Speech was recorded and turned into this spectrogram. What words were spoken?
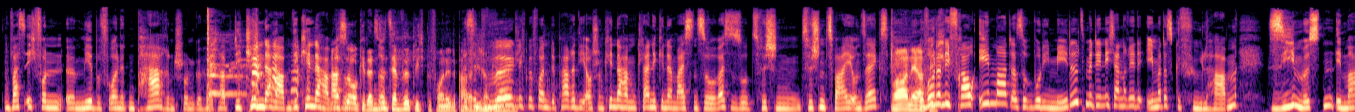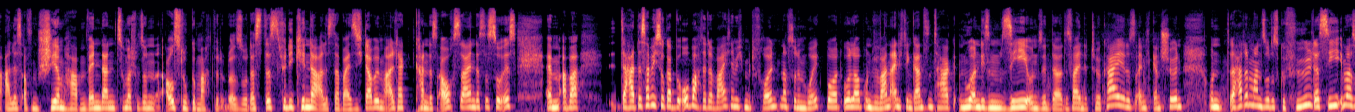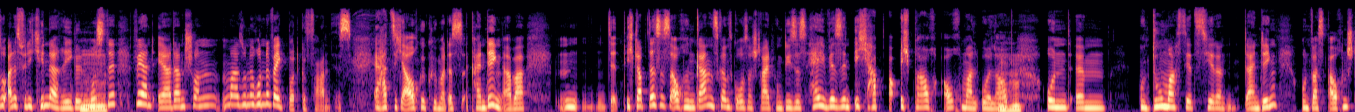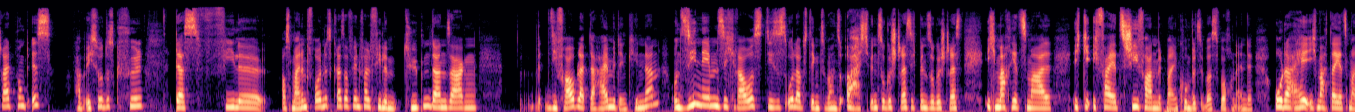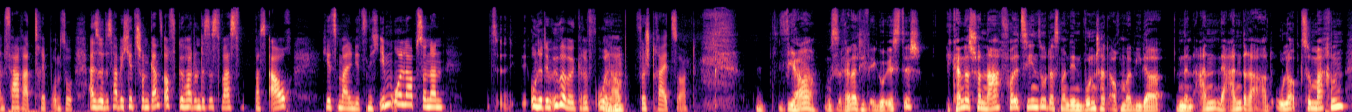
Was ich von äh, mir befreundeten Paaren schon gehört habe, die Kinder haben, die Kinder haben. Ach so, okay, dann sind es ja wirklich befreundete Paare, Das die sind schon Kinder wirklich befreundete Paare, die auch schon Kinder haben. Kleine Kinder meistens so, weißt du, so zwischen, zwischen zwei und sechs. Oh, nervig. Wo dann die Frau immer, also wo die Mädels, mit denen ich dann rede, immer das Gefühl haben, sie müssten immer alles auf dem Schirm haben, wenn dann zum Beispiel so ein Ausflug gemacht wird oder so, dass das für die Kinder alles dabei ist. Ich glaube, im Alltag kann das auch sein, dass es so ist. Ähm, aber da, das habe ich sogar beobachtet. Da war ich nämlich mit Freunden auf so einem Wakeboard-Urlaub und wir waren eigentlich den ganzen Tag nur an diesem See und sind da. Das war in der Türkei, das ist eigentlich ganz schön. Und da hatte man so das Gefühl, dass sie immer so alles für die Kinder regeln Mhm. musste, während er dann schon mal so eine Runde Wakeboard gefahren ist. Er hat sich auch gekümmert, das ist kein Ding, aber mm, ich glaube, das ist auch ein ganz, ganz großer Streitpunkt. Dieses, hey, wir sind, ich hab, ich brauche auch mal Urlaub Mhm. und, ähm, und du machst jetzt hier dann dein Ding. Und was auch ein Streitpunkt ist, habe ich so das Gefühl, dass viele, aus meinem Freundeskreis auf jeden Fall, viele Typen dann sagen, die Frau bleibt daheim mit den Kindern und sie nehmen sich raus, dieses Urlaubsding zu machen. So, oh, ich bin so gestresst, ich bin so gestresst. Ich mache jetzt mal, ich, ich fahre jetzt Skifahren mit meinen Kumpels übers Wochenende. Oder hey, ich mache da jetzt mal einen Fahrradtrip und so. Also das habe ich jetzt schon ganz oft gehört und das ist was, was auch jetzt mal jetzt nicht im Urlaub, sondern unter dem Überbegriff Urlaub für Streit sorgt. Ja, ist relativ egoistisch. Ich kann das schon nachvollziehen, so, dass man den Wunsch hat, auch mal wieder einen, eine andere Art Urlaub zu machen.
